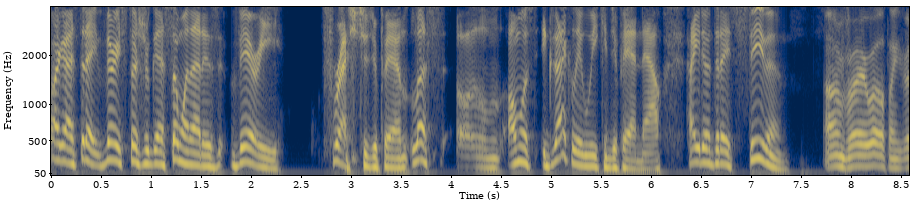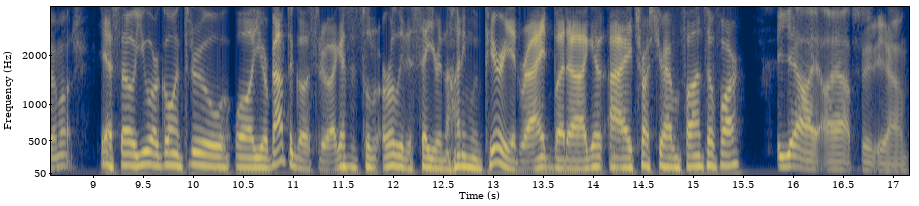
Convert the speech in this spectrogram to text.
right, guys, today, very special guest, someone that is very fresh to Japan, less, um, almost exactly a week in Japan now. How you doing today, Steven? I'm very well, thank you very much. Yeah, so you are going through. Well, you're about to go through. I guess it's a little early to say you're in the honeymoon period, right? But uh, I guess I trust you're having fun so far. Yeah, I, I absolutely am.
